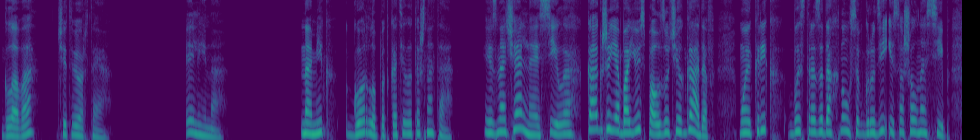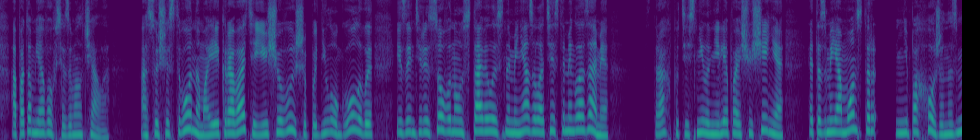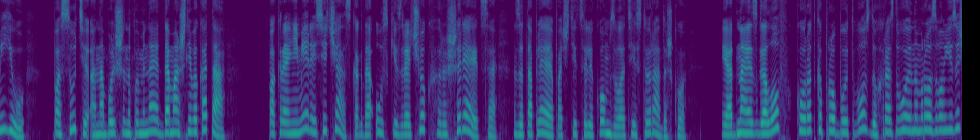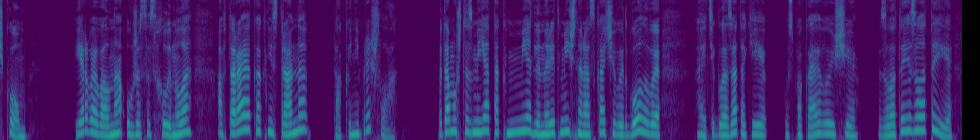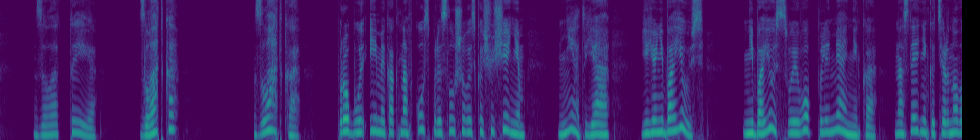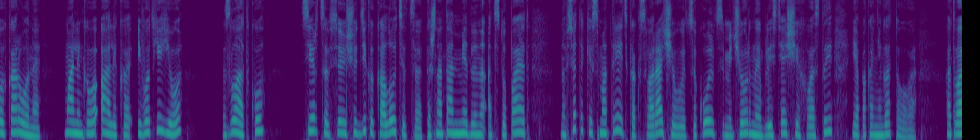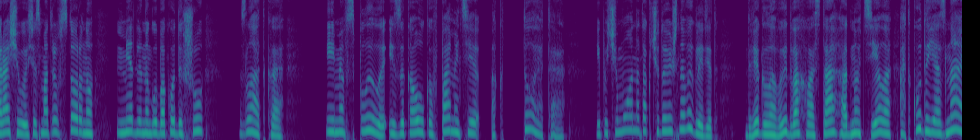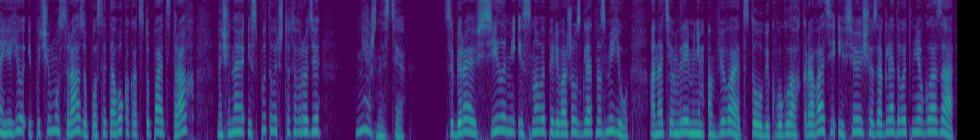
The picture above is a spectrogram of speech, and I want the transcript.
Глава четвертая. Элина. На миг к горлу подкатила тошнота. Изначальная сила. Как же я боюсь ползучих гадов. Мой крик быстро задохнулся в груди и сошел на сип, а потом я вовсе замолчала. А существо на моей кровати еще выше подняло головы и заинтересованно уставилось на меня золотистыми глазами. Страх потеснило нелепое ощущение. Эта змея-монстр не похожа на змею — по сути, она больше напоминает домашнего кота. По крайней мере, сейчас, когда узкий зрачок расширяется, затопляя почти целиком золотистую радужку. И одна из голов коротко пробует воздух раздвоенным розовым язычком. Первая волна ужаса схлынула, а вторая, как ни странно, так и не пришла. Потому что змея так медленно, ритмично раскачивает головы, а эти глаза такие успокаивающие, золотые-золотые, золотые. Златка? Златка. Пробую имя как на вкус, прислушиваясь к ощущениям. Нет, я ее не боюсь. Не боюсь своего племянника, наследника терновой короны, маленького Алика, и вот ее, Златку. Сердце все еще дико колотится, тошнота медленно отступает, но все-таки смотреть, как сворачиваются кольцами черные блестящие хвосты, я пока не готова. Отворачиваюсь и смотрю в сторону — Медленно глубоко дышу. Златка. Имя всплыло из закоулков памяти. А кто это? И почему она так чудовищно выглядит? Две головы, два хвоста, одно тело. Откуда я знаю ее и почему сразу после того, как отступает страх, начинаю испытывать что-то вроде нежности? Собираюсь силами и снова перевожу взгляд на змею. Она тем временем обвивает столбик в углах кровати и все еще заглядывает мне в глаза.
